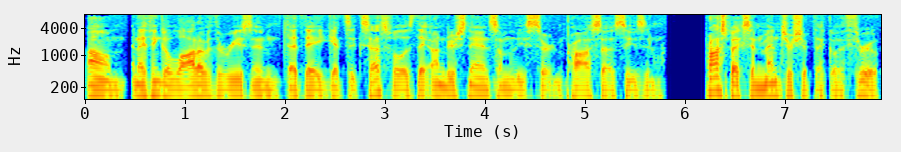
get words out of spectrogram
Um, and I think a lot of the reason that they get successful is they understand some of these certain processes and prospects and mentorship that go through.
